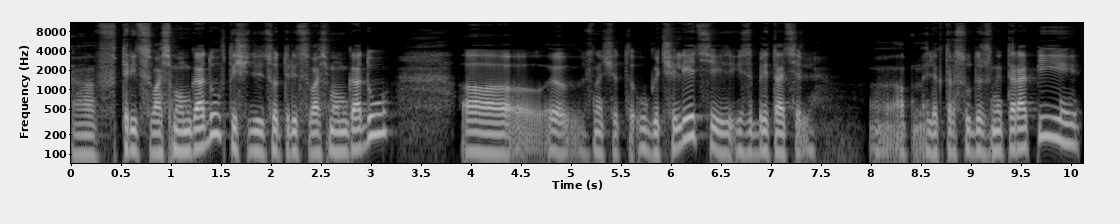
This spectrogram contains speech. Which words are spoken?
э, в 1938 году, в 1938 году. Э, э, значит, Уго Челетти, изобретатель электросудорожной терапии,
